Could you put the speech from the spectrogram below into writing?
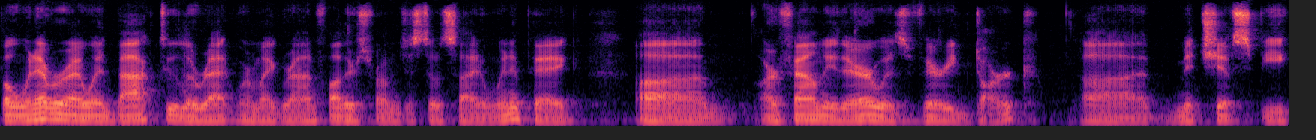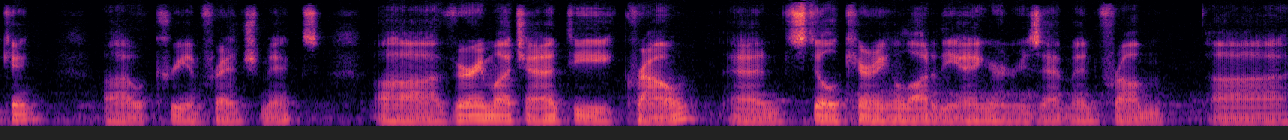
But whenever I went back to Lorette, where my grandfather's from, just outside of Winnipeg, um, our family there was very dark, uh, Michif speaking, uh, Korean French mix, uh, very much anti crown, and still carrying a lot of the anger and resentment from uh,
